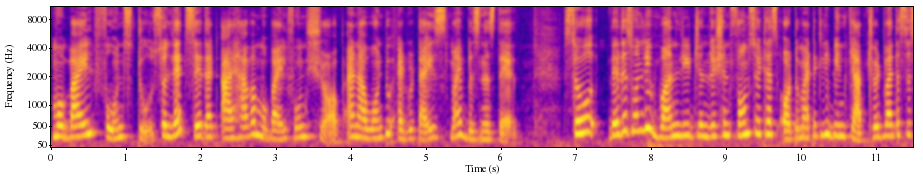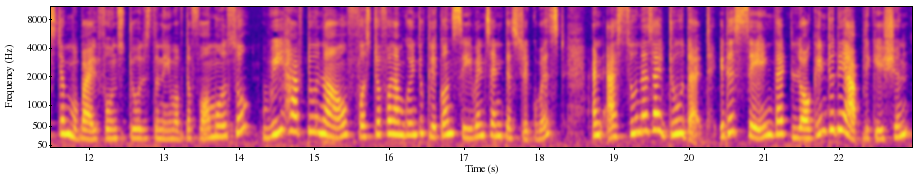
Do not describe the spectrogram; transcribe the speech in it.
mobile phone store. So let's say that I have a mobile phone shop and I want to advertise my business there. So there is only one lead generation form so it has automatically been captured by the system. Mobile phone store is the name of the form also. We have to now first of all I'm going to click on save and send test request and as soon as I do that it is saying that log into the application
